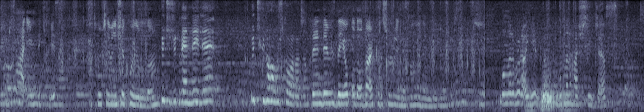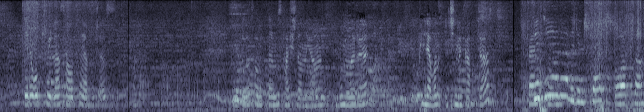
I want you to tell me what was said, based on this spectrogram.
Mutfağa indik biz. Tuğçe menşe koyuldu. Küçücük rendeyle 3 kilo havuç doğradım. Rendemiz de yok. O da o da arkadaşımın rendesi. Onu da rendeliyoruz. Bunları böyle ayırdım. Bunları haşlayacağız. Dereotuyla salata yapacağız. Burada da tavuklarımız haşlanıyor. Bunları pilavın içine katacağız. Zeytinyağı nerede gençler? Dolapta.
